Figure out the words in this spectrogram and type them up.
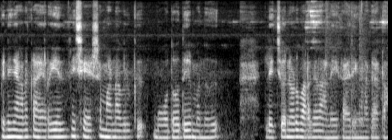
പിന്നെ ഞങ്ങൾ കയറിയതിന് ശേഷമാണ് അവർക്ക് ബോധോദയം വന്നത്. ലച്ചു എന്നോട് പറഞ്ഞതാണ് ഈ കാര്യങ്ങളൊക്കെ കേട്ടോ.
